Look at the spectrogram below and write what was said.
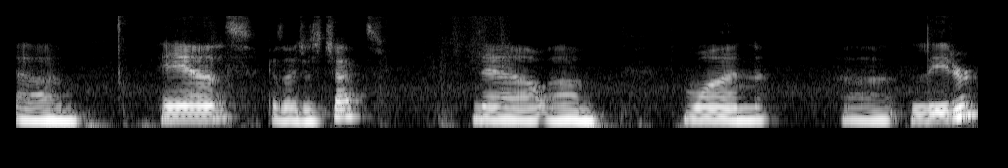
Um, and, because I just checked, now um, one uh, liter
